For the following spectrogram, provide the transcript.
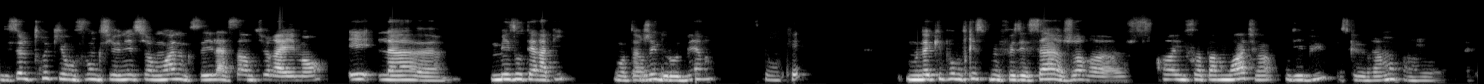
Les seuls trucs qui ont fonctionné sur moi, donc c'est la ceinture à aimant et la euh, mésothérapie. On t'injecte de l'eau de mer. Ok. Mon acupunctrice me faisait ça, genre, euh, je crois, une fois par mois, tu vois, au début, parce que vraiment, enfin, j'avais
